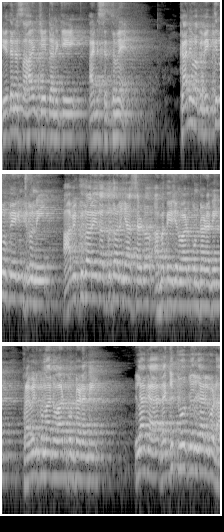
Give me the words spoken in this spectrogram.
ఏదైనా సహాయం చేయడానికి ఆయన సిద్ధమే. కానీ ఒక వ్యక్తిని ఉపయోగించుకొని ఆ వ్యక్తి ద్వారా ఏదో అద్భుతాలు చేస్తాడో అమ్మతేజను వాడుకుంటాడని ప్రవీణ్ కుమార్ని వాడుకుంటాడని ఇలాగా రంజిత్ ఓపీర్ గారు కూడా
